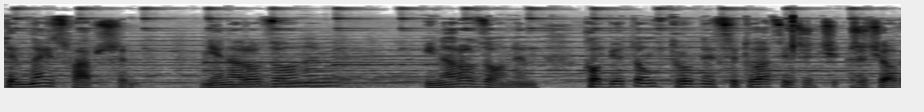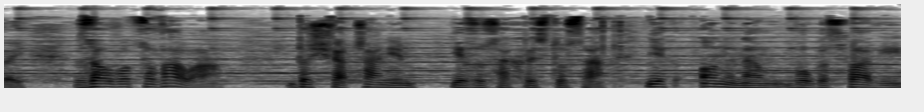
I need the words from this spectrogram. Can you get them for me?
tym najsłabszym, nienarodzonym i narodzonym, kobietom w trudnej sytuacji życi- życiowej zaowocowała doświadczaniem Jezusa Chrystusa. Niech On nam błogosławi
